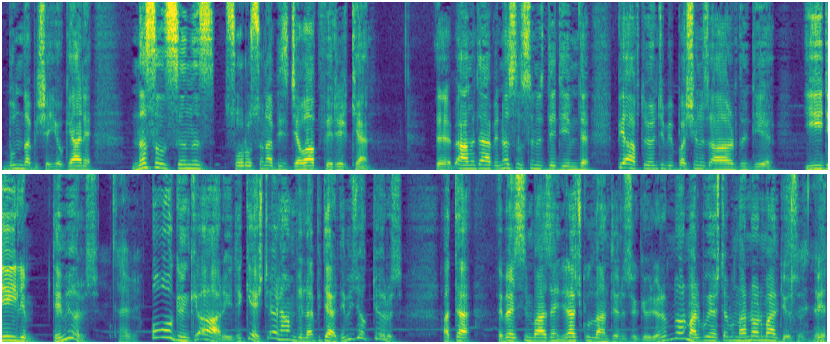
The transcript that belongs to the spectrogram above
bunda bir şey yok. Yani nasılsınız sorusuna biz cevap verirken e, Ahmet abi nasılsınız dediğimde bir hafta önce bir başınız ağrıdı diye iyi değilim demiyoruz. Tabii. O, o günkü ağrıydı geçti elhamdülillah bir derdimiz yok diyoruz. Hatta e, ben sizin bazen ilaç kullandığınızı görüyorum. Normal bu yaşta bunlar normal diyorsunuz. Bir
